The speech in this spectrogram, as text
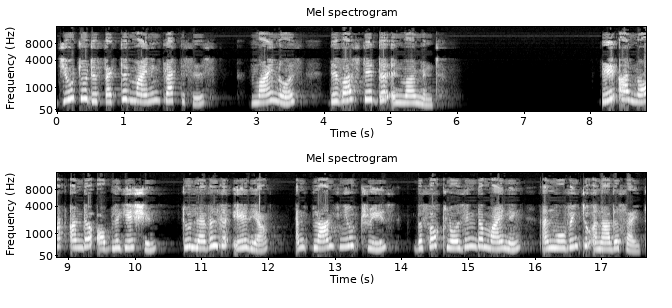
Due to defective mining practices, miners devastate the environment. They are not under obligation to level the area and plant new trees before closing the mining and moving to another site.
